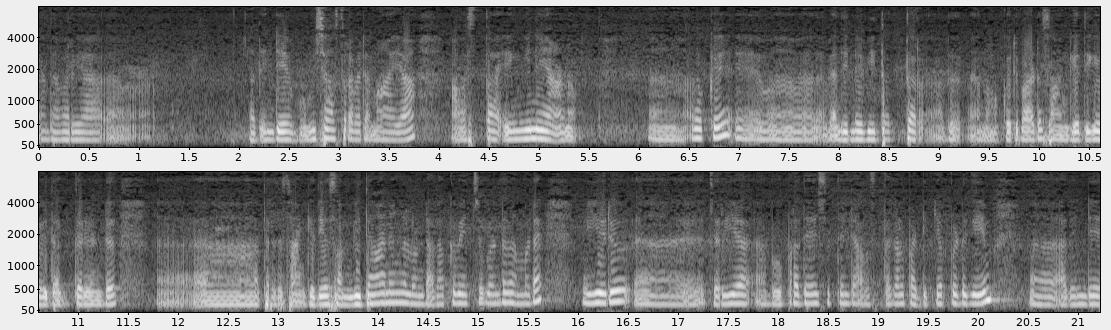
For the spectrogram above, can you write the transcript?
എന്താ പറയുക അതിന്റെ ഭൂമിശാസ്ത്രപരമായ അവസ്ഥ എങ്ങനെയാണ്? അതൊക്കെ അതിന്റെ വിദഗ്ധർ അത് നമുക്കൊരുപാട് സാങ്കേതിക വിദഗ്ധരുണ്ട് അത്തരത്തിൽ സാങ്കേതിക സംവിധാനങ്ങളുണ്ട്. അതൊക്കെ വെച്ചുകൊണ്ട് നമ്മുടെ ഈ ഒരു ചെറിയ ഭൂപ്രദേശത്തിന്റെ അവസ്ഥകൾ പഠിക്കപ്പെടുകയും അതിന്റെ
